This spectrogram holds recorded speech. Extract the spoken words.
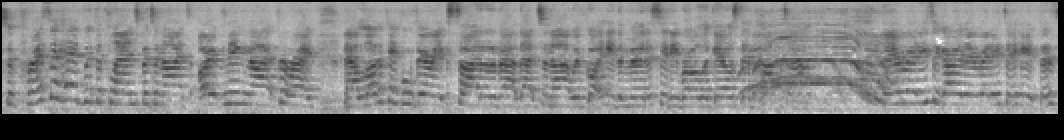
to press ahead with the plans for tonight's opening night parade. Now, a lot of people very excited about that tonight. We've got here the Murder City Roller Girls. They're pumped up. They're ready to go. They're ready to hit the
